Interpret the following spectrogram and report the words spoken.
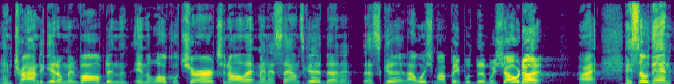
and trying to get them involved in the, in the local church and all that. Man, it sounds good, doesn't it? That's good. I wish my people did. Wish y'all were doing it. All right. And so then,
